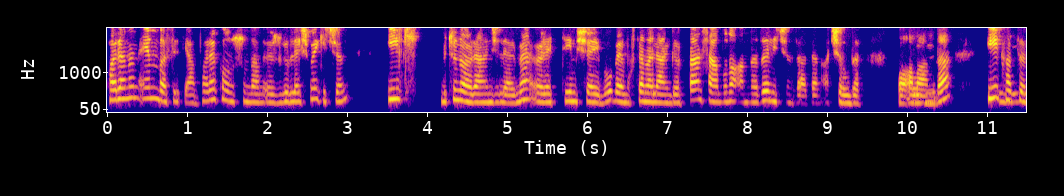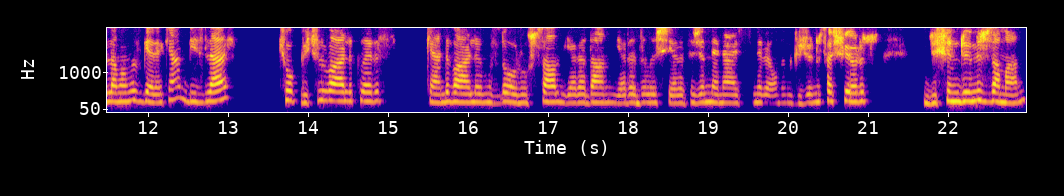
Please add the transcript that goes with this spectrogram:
Paranın en basit yani para konusundan özgürleşmek için ilk bütün öğrencilerime öğrettiğim şey bu ve muhtemelen Gökben sen bunu anladığın için zaten açıldı o alanda. İlk hatırlamamız gereken bizler çok güçlü varlıklarız. Kendi varlığımızda o ruhsal, yaradan, yaratılış, yaratıcının enerjisini ve onun gücünü taşıyoruz. Düşündüğümüz zaman,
